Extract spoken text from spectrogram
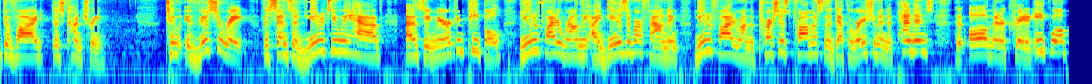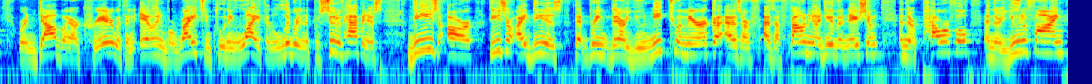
divide this country, to eviscerate the sense of unity we have as the American people, unified around the ideas of our founding, unified around the precious promise of the Declaration of Independence that all men are created equal, we're endowed by our Creator with inalienable rights, including life and liberty and the pursuit of happiness. These are these are ideas that bring that are unique to America as our as a founding idea of a nation, and they're powerful and they're unifying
